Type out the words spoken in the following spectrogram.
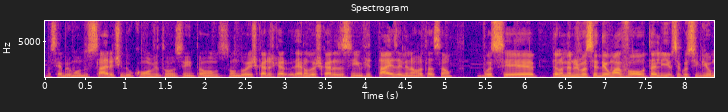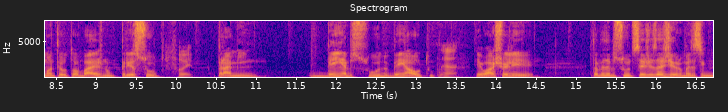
você abriu mão do Saric e do Covington, assim, então são dois caras que eram dois caras assim vitais ali na rotação. Você, pelo menos você deu uma volta ali, você conseguiu manter o Tobias num preço Foi. para mim bem absurdo, bem alto. É. Eu acho ele. Talvez absurdo seja exagero, mas assim,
